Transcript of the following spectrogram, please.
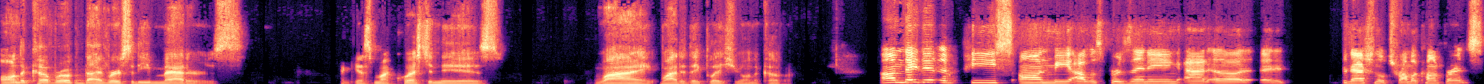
On the cover of Diversity Matters. I guess my question is why why did they place you on the cover? Um, they did a piece on me. I was presenting at a, a international trauma conference,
